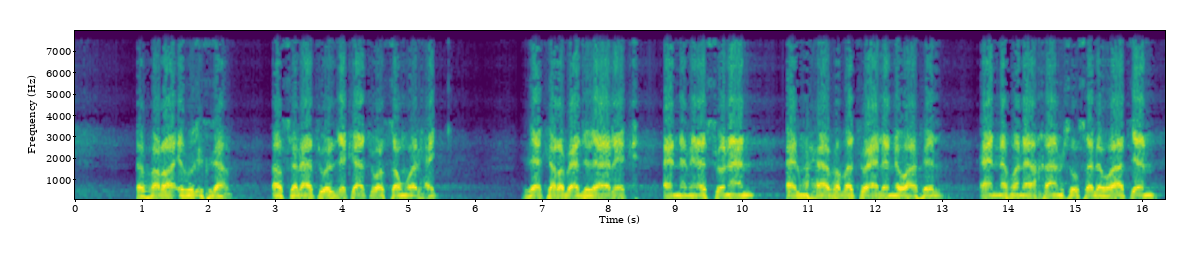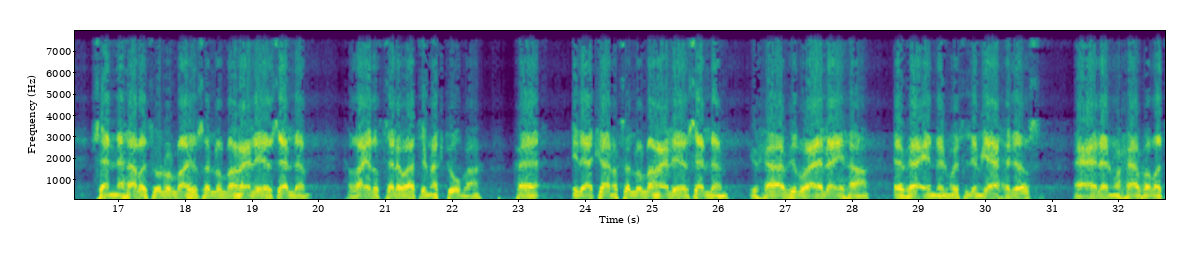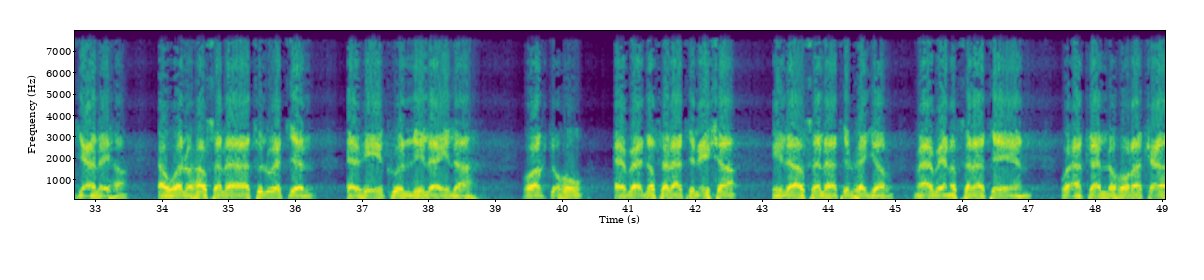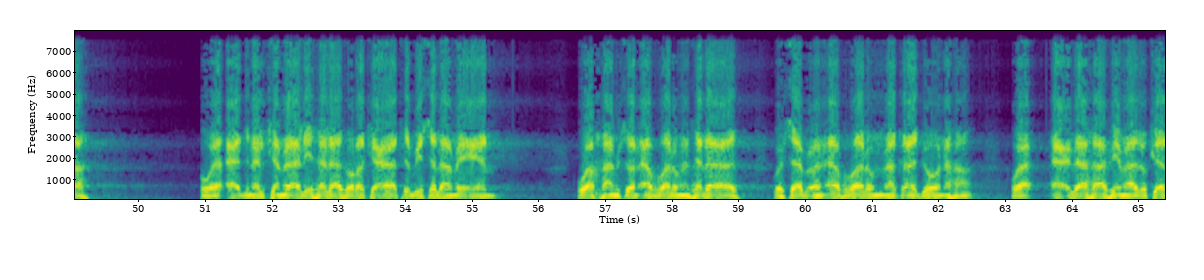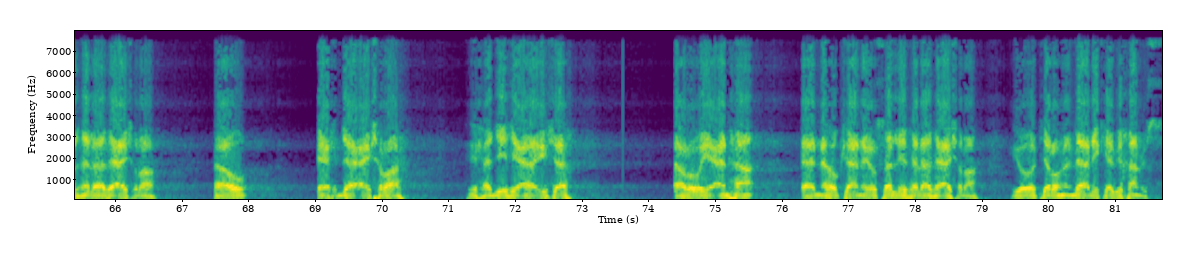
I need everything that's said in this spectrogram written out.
فرائض الإسلام الصلاة والزكاة والصوم والحج. ذكر بعد ذلك أن من السنن المحافظة على النوافل أن هنا خمس صلوات سنها رسول الله صلى الله عليه وسلم غير الصلوات المكتوبة. فإذا كان صلى الله عليه وسلم يحافظ عليها فإن المسلم يحرص على المحافظة عليها. أولها صلاة الوتر في كل ليلة. وقته بعد صلاة العشاء إلى صلاة الفجر ما بين الصلاتين وأقله ركعة. وأدنى الكمال ثلاث ركعات بسلامين. وخمس أفضل من ثلاث وسبع أفضل مما دونها وأعلاها فيما ذكر ثلاث عشرة أو إحدى عشرة. في حديث عائشة أروي عنها أنه كان يصلي ثلاث عشرة يوتر من ذلك بخمس.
